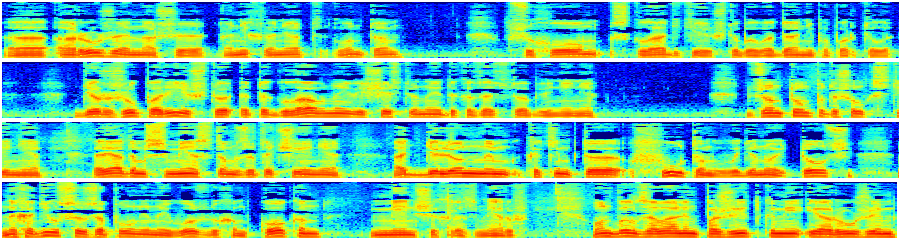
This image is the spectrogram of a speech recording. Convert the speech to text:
А оружие наше они хранят вон там, в сухом складике, чтобы вода не попортила. Держу пари, что это главное вещественное доказательство обвинения. Джон Том подошел к стене. Рядом с местом заточения, отделенным каким-то футом водяной толще, находился заполненный воздухом кокон меньших размеров. Он был завален пожитками и оружием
